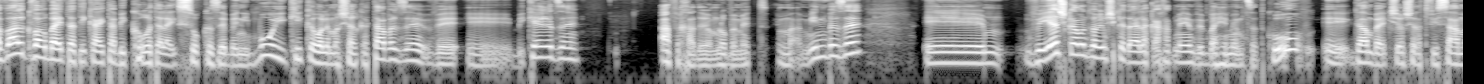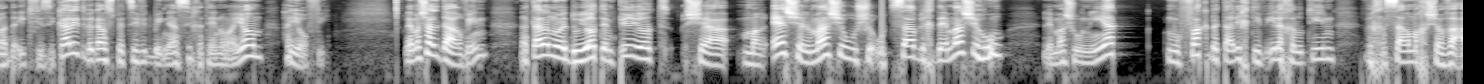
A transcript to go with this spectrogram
אבל כבר בעת העתיקה הייתה ביקורת על העיסוק הזה בניבוי, קיקרו למשל כתב על זה וביקר את זה. אף אחד היום לא באמת מאמין בזה. ויש כמה דברים שכדאי לקחת מהם ובהם הם צדקו, גם בהקשר של התפיסה המדעית-פיזיקלית וגם ספציפית בעניין שיחתנו היום, היופי. למשל דרווין נתן לנו עדויות אמפיריות שהמראה של משהו שעוצב לכדי משהו, למשהו נהיה מופק בתהליך טבעי לחלוטין וחסר מחשבה,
